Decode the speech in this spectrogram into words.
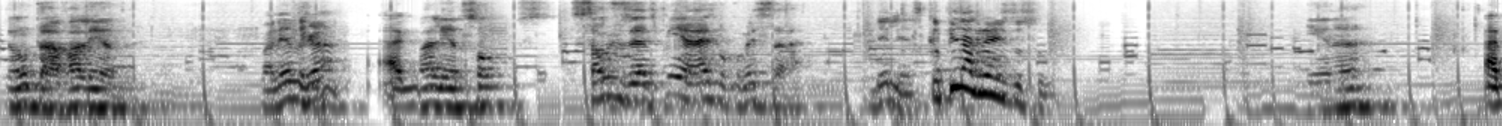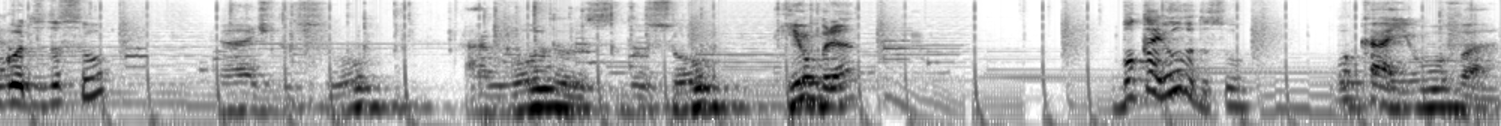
Então tá, valendo. Valendo já? A- Valendo. São São José dos Pinhais, vou começar. Beleza. Campina Grande do Sul. Pena, Agudos do Sul. Grande do Sul, Agudos do Sul, Rio Branco, Bocaiúva do Sul. Bocaiúva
